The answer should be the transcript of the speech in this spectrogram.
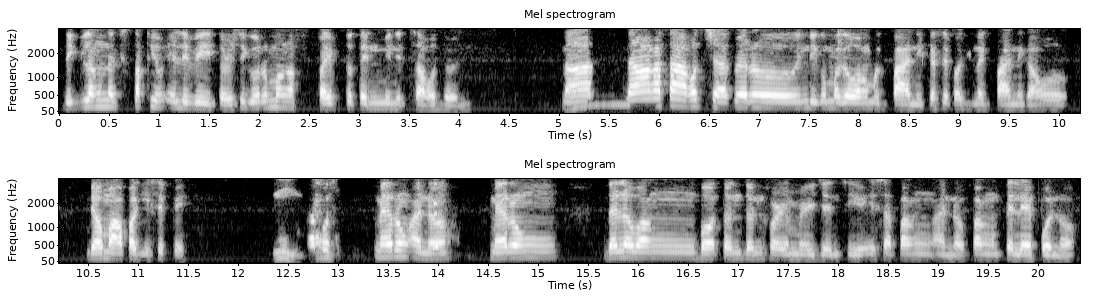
biglang nag-stuck yung elevator. Siguro mga 5 to 10 minutes ako doon. Na, nakakatakot siya pero hindi ko magawang mag-panic kasi pag nag-panic ako, hindi ako makapag-isip eh. Mm. Tapos merong ano, merong dalawang button doon for emergency. Yung isa pang ano, pang telepono.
